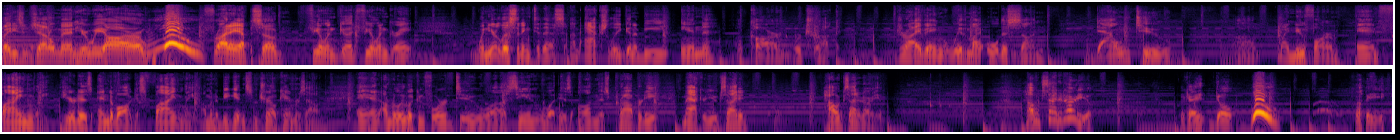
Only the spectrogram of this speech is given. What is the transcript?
Ladies and gentlemen, here we are. Woo! Friday episode. Feeling good, feeling great. When you're listening to this, I'm actually going to be in a car or truck driving with my oldest son down to uh, my new farm. And finally, here it is, end of August. Finally, I'm going to be getting some trail cameras out. And I'm really looking forward to uh, seeing what is on this property. Mac, are you excited? How excited are you? How excited are you? Okay, go. Woo! he,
